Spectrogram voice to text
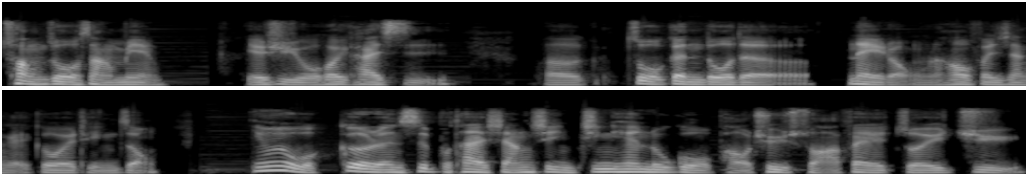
创作上面。也许我会开始，呃，做更多的内容，然后分享给各位听众。因为我个人是不太相信，今天如果跑去耍废、追剧、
